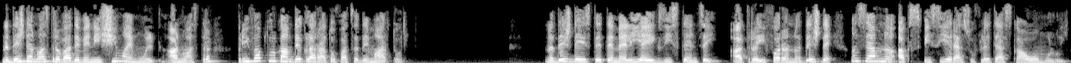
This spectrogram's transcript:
Nădejdea noastră va deveni și mai mult a noastră prin faptul că am declarat-o față de martori. Nădejdea este temelia existenței. A trăi fără nădejde înseamnă axfisierea sufletească a omului.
